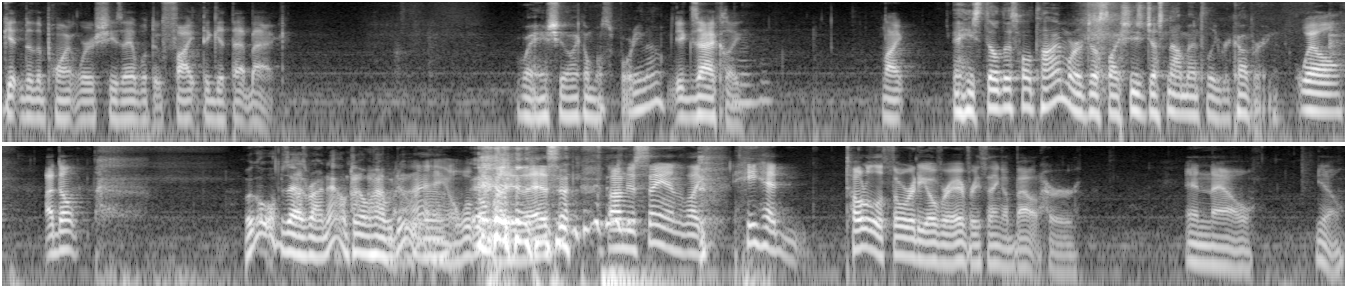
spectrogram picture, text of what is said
getting to the point where she's able to fight to get that back. Wait, is she like almost forty now? Exactly. Mm-hmm. Like, And he's still this whole time, or just like she's just now mentally recovering? well, I don't. We'll go whoop his ass right now and tell him how we do I ain't it. gonna whoop nobody's ass. I'm just saying, like, he had total authority over everything about her, and now, you know,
